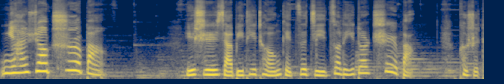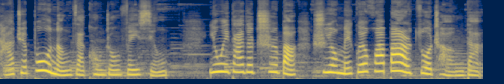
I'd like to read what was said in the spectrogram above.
你还需要翅膀。”于是，小鼻涕虫给自己做了一对翅膀，可是它却不能在空中飞行。因为它的翅膀是用玫瑰花瓣做成的，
